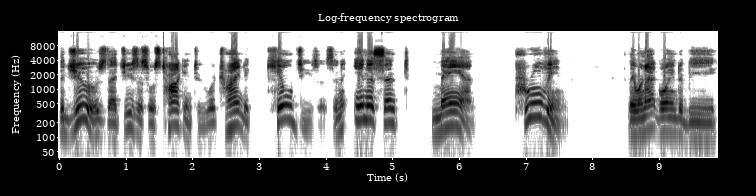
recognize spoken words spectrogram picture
The Jews that Jesus was talking to were trying to kill Jesus, an innocent man, proving they were not going to be,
